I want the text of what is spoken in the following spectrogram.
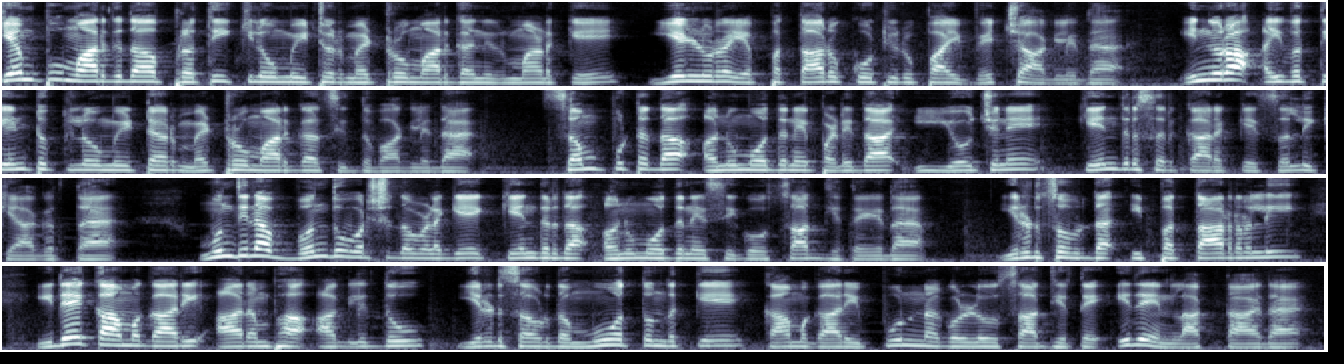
ಕೆಂಪು ಮಾರ್ಗದ ಪ್ರತಿ ಕಿಲೋಮೀಟರ್ ಮೆಟ್ರೋ ಮಾರ್ಗ ನಿರ್ಮಾಣಕ್ಕೆ ಏಳ್ನೂರ ಎಪ್ಪತ್ತಾರು ಕೋಟಿ ರೂಪಾಯಿ ವೆಚ್ಚ ಆಗಲಿದೆ. ಇನ್ನೂರ ಐವತ್ತೆಂಟು ಕಿಲೋಮೀಟರ್ ಮೆಟ್ರೋ ಮಾರ್ಗ ಸಿದ್ಧವಾಗಲಿದೆ. ಸಂಪುಟದ ಅನುಮೋದನೆ ಪಡೆದ ಈ ಯೋಜನೆ ಕೇಂದ್ರ ಸರ್ಕಾರಕ್ಕೆ ಸಲ್ಲಿಕೆ ಆಗುತ್ತೆ. ಮುಂದಿನ ಒಂದು ವರ್ಷದ ಒಳಗೆ ಕೇಂದ್ರದ ಅನುಮೋದನೆ ಸಿಗೋ ಸಾಧ್ಯತೆ ಇದೆ. ಎರಡು ಸಾವಿರದ ಇಪ್ಪತ್ತಾರರಲ್ಲಿ ಇದೇ ಕಾಮಗಾರಿ ಆರಂಭ ಆಗಲಿದ್ದು, ಎರಡು ಸಾವಿರದ ಮೂವತ್ತೊಂದಕ್ಕೆ ಕಾಮಗಾರಿ ಪೂರ್ಣಗೊಳ್ಳುವ ಸಾಧ್ಯತೆ ಇದೆ ಎನ್ನಲಾಗ್ತಾ ಇದೆ.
